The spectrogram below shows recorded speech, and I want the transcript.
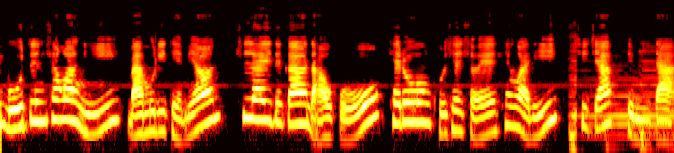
모든 상황이 마무리되면 슬라이드가 나오고 새로운 곳에서의 생활이 시작됩니다.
